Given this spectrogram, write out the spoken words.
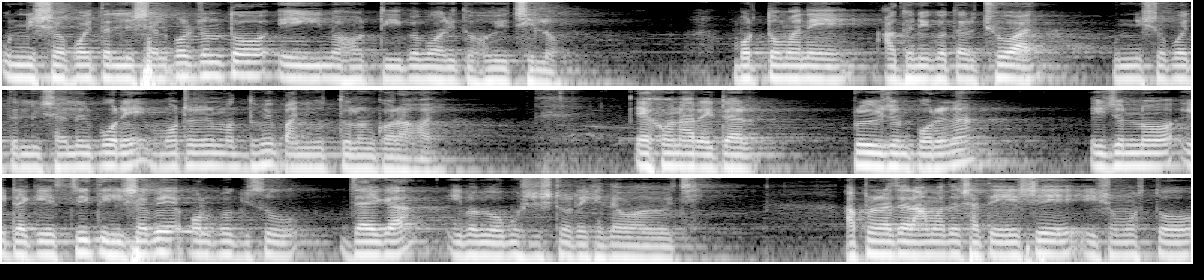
উনিশশো পঁয়তাল্লিশ সাল পর্যন্ত এই নহরটি ব্যবহৃত হয়েছিল। বর্তমানে আধুনিকতার ছোঁয়ায় উনিশশো পঁয়তাল্লিশ সালের পরে মোটরের মাধ্যমে পানি উত্তোলন করা হয়। এখন আর এটার প্রয়োজন পড়ে না। এই জন্য এটাকে স্মৃতি হিসাবে অল্প কিছু জায়গা এইভাবে অবশিষ্ট রেখে দেওয়া হয়েছে। আপনারা যারা আমাদের সাথে এসে এই সমস্ত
